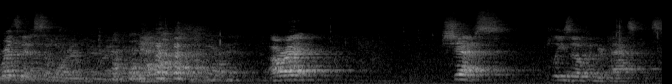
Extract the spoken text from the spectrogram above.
Resident somewhere in here, right? All right. Chefs, please open your baskets.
